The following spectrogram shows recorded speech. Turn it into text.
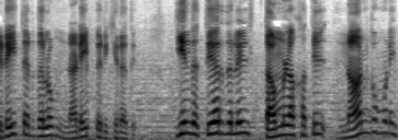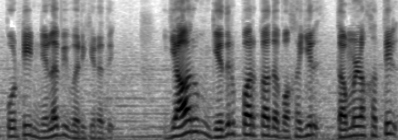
இடைத்தேர்தலும் நடைபெறுகிறது. இந்த தேர்தலில் தமிழகத்தில் நான்கு முனை போட்டி நிலவி வருகிறது. யாரும் எதிர்பார்க்காத வகையில் தமிழகத்தில்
